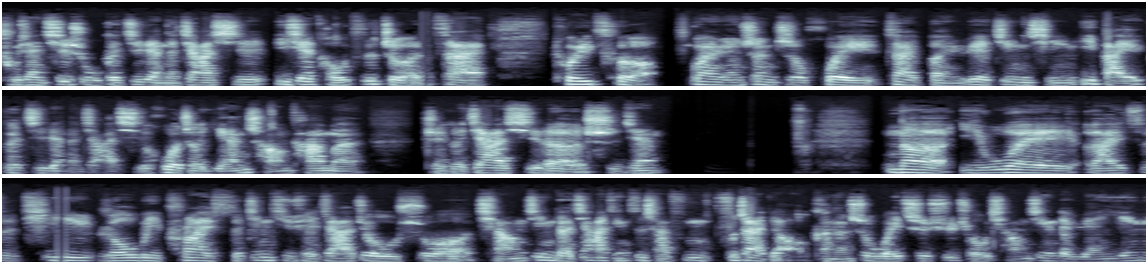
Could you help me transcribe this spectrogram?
出现七十五个基点的加息。一些投资者在推测，官员甚至会在本月进行一百个基点的加息，或者延长他们这个加息的时间。那一位来自 T. Rowe Price 的经济学家就说，强劲的家庭资产负负债表可能是维持需求强劲的原因。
